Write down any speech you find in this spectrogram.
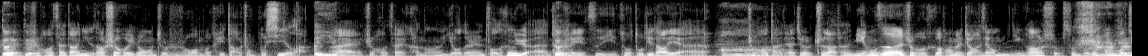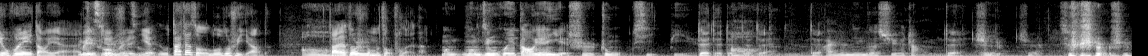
对对之后再到你到社会中，就是说我们可以导整部戏了。哎呦之后再可能有的人走得更远，他可以自己做独立导演。哦之后大家就知道他的名字，之后各方面就好像我们您刚刚所所说的孟孟京辉导演，没这错没错也大家走的路都是一样的，哦，大家都是这么走出来的。孟孟京辉导演也是中戏毕业，对对对哦对对对还是您的学长，对，是是是。是是，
